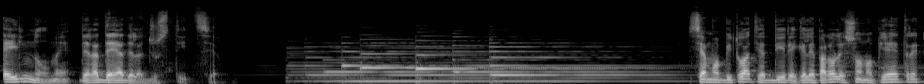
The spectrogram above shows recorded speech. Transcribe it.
è il nome della dea della giustizia. Siamo abituati a dire che le parole sono pietre,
